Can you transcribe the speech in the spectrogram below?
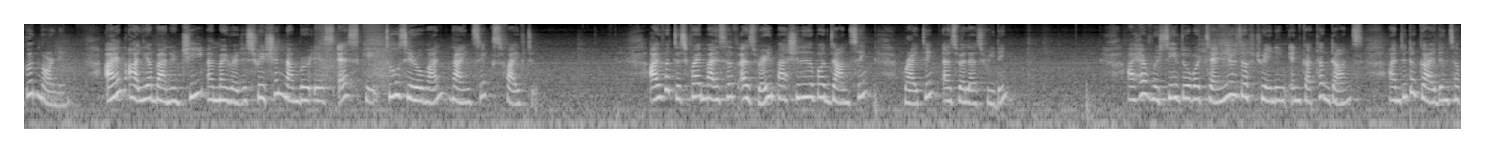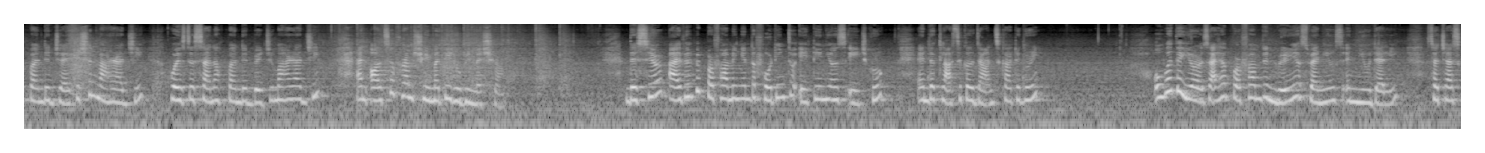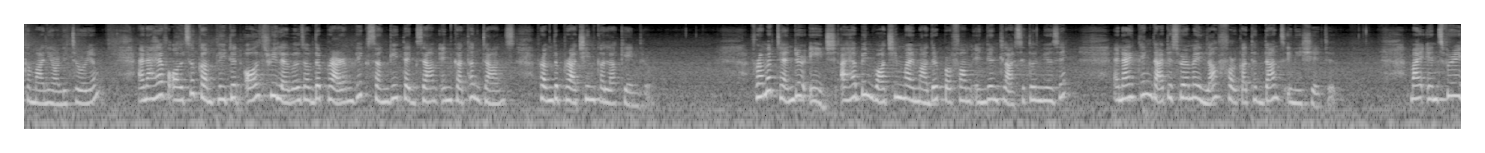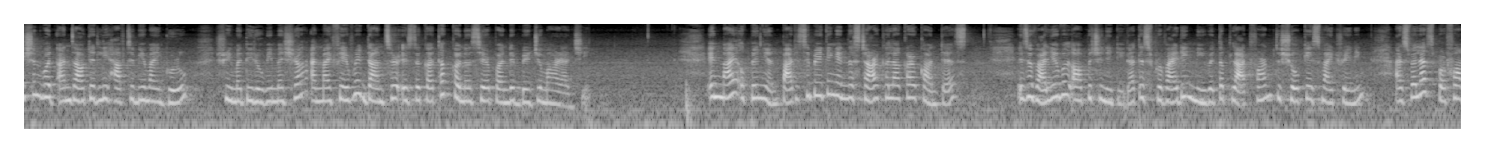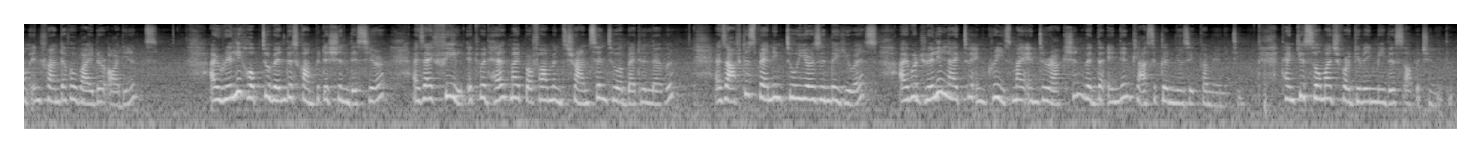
Good morning. I am Alia Banerjee and my registration number is SK2019652. I would describe myself as very passionate about dancing, writing as well as reading. I have received over 10 years of training in Kathak dance under the guidance of Pandit Jaikishan Maharajji, who is the son of Pandit Birju Maharajji, and also from Srimati Ruby Mishra. This year, I will be performing in the 14 to 18 years age group in the classical dance category. Over the years, I have performed in various venues in New Delhi, such as Kamani Auditorium, and I have also completed all three levels of the Prarambhik Sangeet exam in Kathak dance from the Prachin Kala Kendra. From a tender age, I have been watching my mother perform Indian classical music, and I think that is where my love for Kathak dance initiated. My inspiration would undoubtedly have to be my guru, Srimati Ruby Mishra, and my favorite dancer is the Kathak connoisseur Pandit Birju Maharajji. In my opinion, participating in the Star Kalakaar contest is a valuable opportunity that is providing me with a platform to showcase my training as well as perform in front of a wider audience. I really hope to win this competition this year as I feel it would help my performance transcend to a better level. As after spending two years in the US, I would really like to increase my interaction with the Indian classical music community. Thank you so much for giving me this opportunity.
